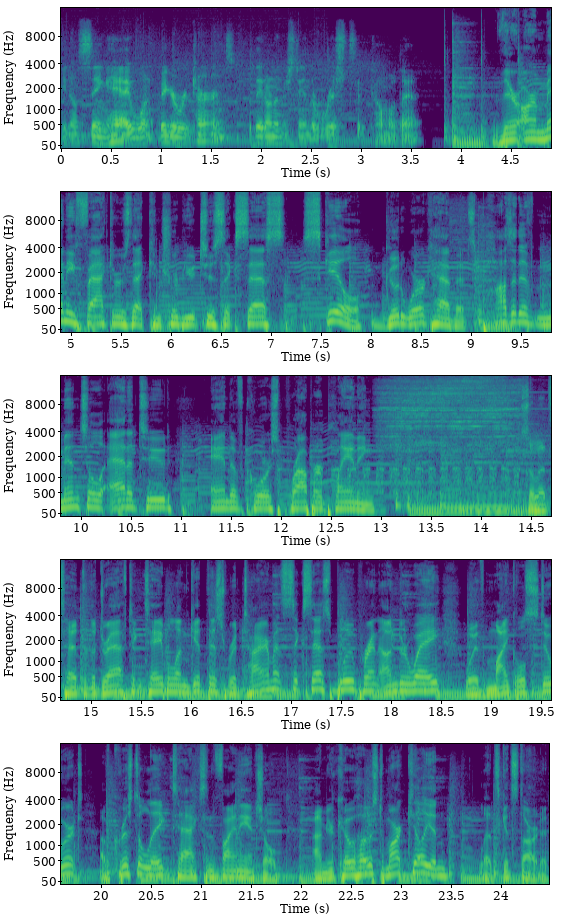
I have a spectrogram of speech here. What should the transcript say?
you know, saying, hey, I want bigger returns, but they don't understand the risks that come with that. There are many factors that contribute to success skill, good work habits, positive mental attitude, and of course, proper planning. So let's head to the drafting table and get this retirement success blueprint underway with Michael Stewart of Crystal Lake Tax and Financial. I'm your co host, Mark Killian. Let's get started.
